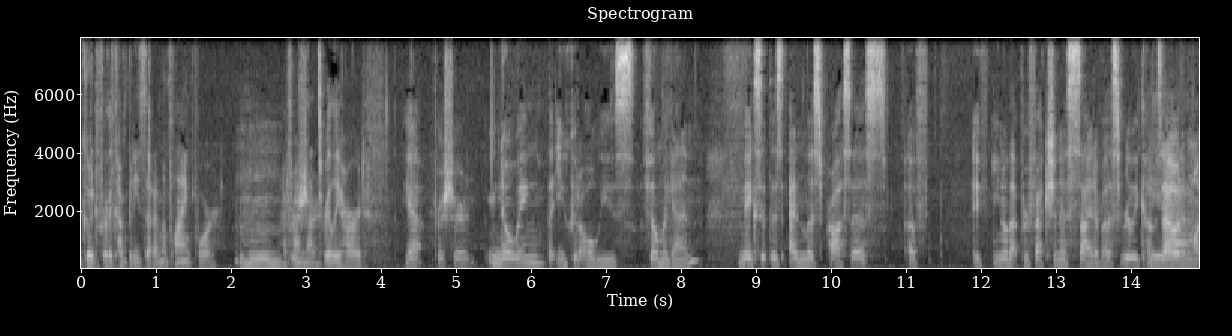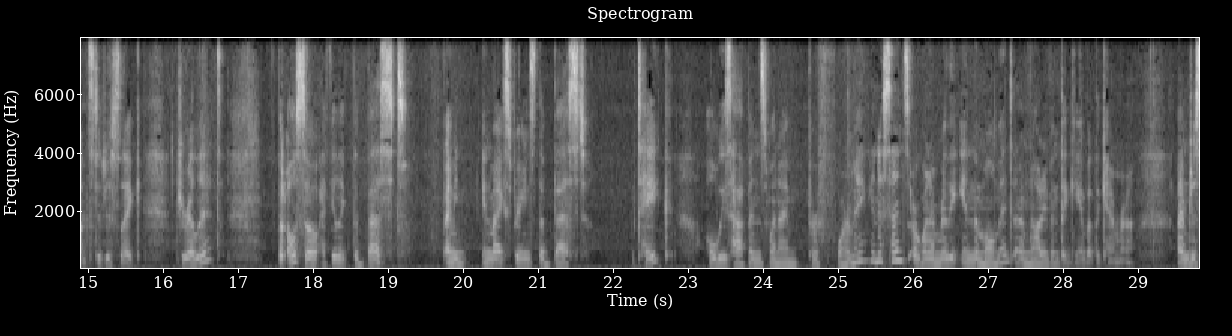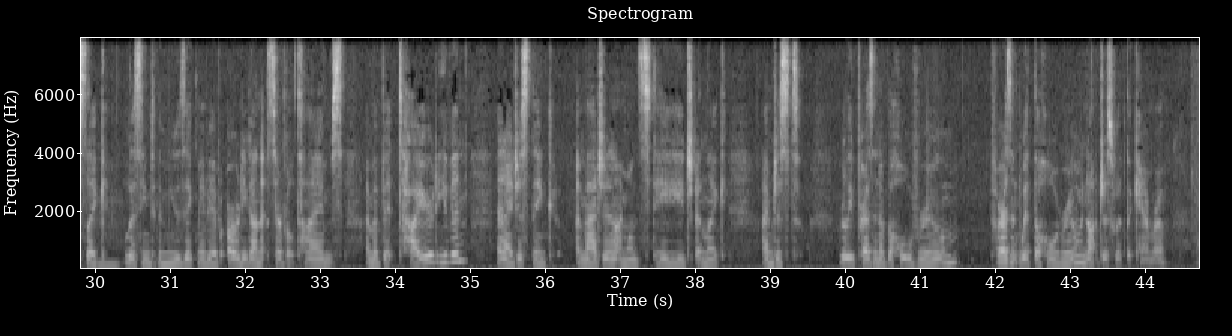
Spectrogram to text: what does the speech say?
good for the companies that I'm applying for? Mm-hmm, I find that's really hard. Yeah, for sure. Knowing that you could always film again makes it this endless process of if you know that perfectionist side of us really comes out and wants to just like drill it. But also, I feel like the best I mean, in my experience, the best take always happens when I'm performing in a sense or when I'm really in the moment and I'm not even thinking about the camera. I'm just like Mm. listening to the music. Maybe I've already done it several times. I'm a bit tired even. And I just think, imagine I'm on stage and like I'm just really present of the whole room, present with the whole room, not just with the camera.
